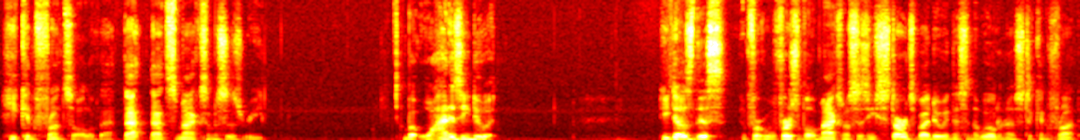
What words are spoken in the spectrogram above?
he confronts all of that. That that's Maximus's read. But why does he do it? He does this first of all. Maximus says he starts by doing this in the wilderness to confront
